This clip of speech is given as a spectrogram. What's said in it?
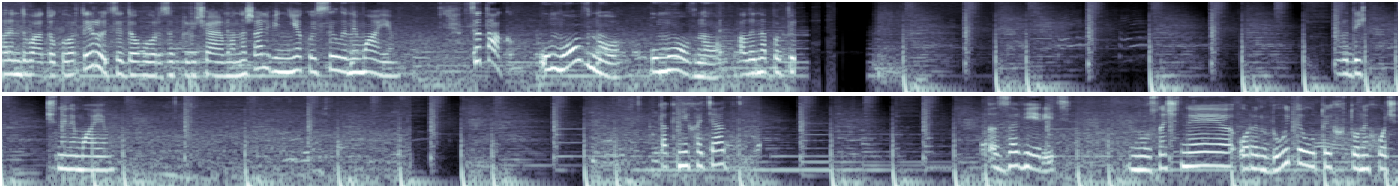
орендувати квартиру, цей договор заключаємо. На жаль, він ніякої сили не має. Це так, умовно, умовно, але на папір. Юридичної немає. Так не хотят завірити. Ну, значить, не орендуйте у тих, хто не хоче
